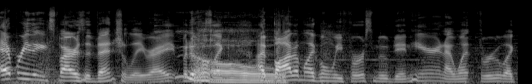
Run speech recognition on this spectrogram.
everything expires eventually, right? But it was like I bought them like when we first moved in here, and I went through like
